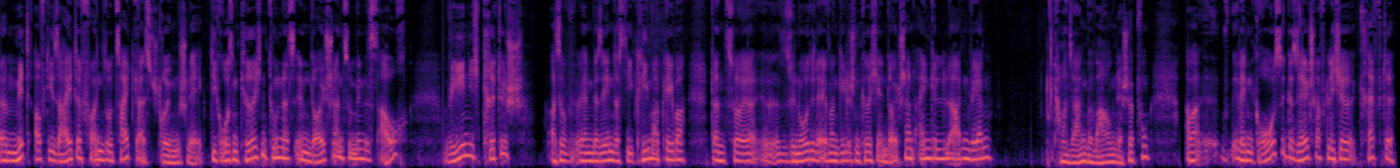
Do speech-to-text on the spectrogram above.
äh, mit auf die Seite von so Zeitgeistströmen schlägt. Die großen Kirchen tun das in Deutschland zumindest auch. Wenig kritisch, also wenn wir sehen, dass die Klimakleber dann zur äh, Synode der evangelischen Kirche in Deutschland eingeladen werden, kann man sagen, Bewahrung der Schöpfung. Aber äh, wenn große gesellschaftliche Kräfte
